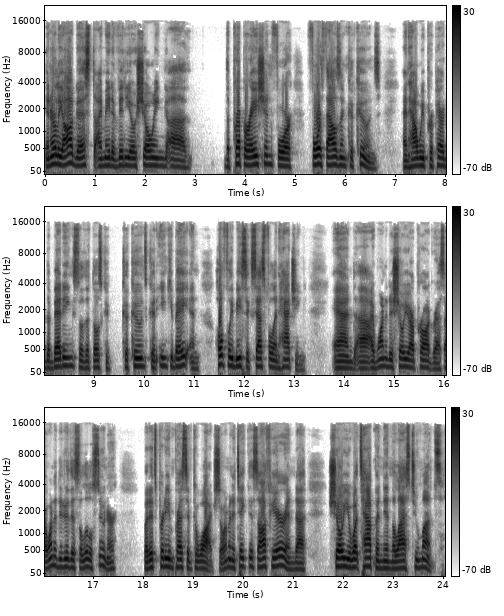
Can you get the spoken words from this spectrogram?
In early August, I made a video showing uh, the preparation for 4,000 cocoons and how we prepared the bedding so that those co cocoons could incubate and hopefully be successful in hatching. And uh, I wanted to show you our progress. I wanted to do this a little sooner, but it's pretty impressive to watch. So I'm going to take this off here and uh, show you what's happened in the last two months.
